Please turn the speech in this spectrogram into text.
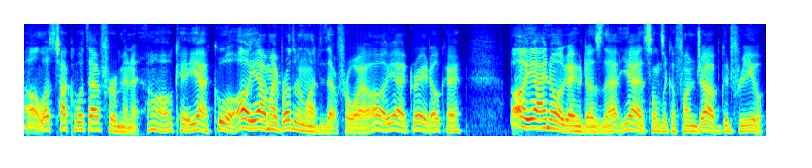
Oh let's talk about that for a minute. Oh okay yeah cool. Oh yeah my brother-in-law did that for a while. Oh yeah great okay. Oh yeah i know a guy who does that. Yeah it sounds like a fun job. Good for you.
